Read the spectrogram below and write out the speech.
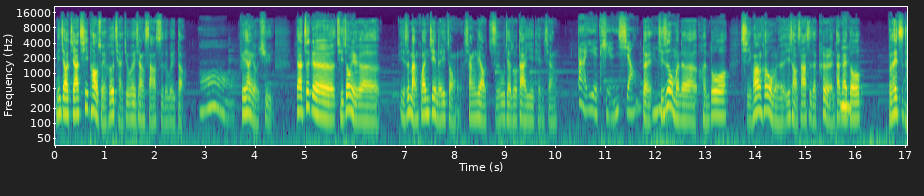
你只要加气泡水喝起来就会像沙士的味道。哦，非常有趣。那这个其中有一个也是蛮关键的一种香料植物，叫做大叶甜香。大叶甜香。对，嗯、其实我们的很多喜欢喝我们的野草沙士的客人，大概都、嗯。不太知道，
